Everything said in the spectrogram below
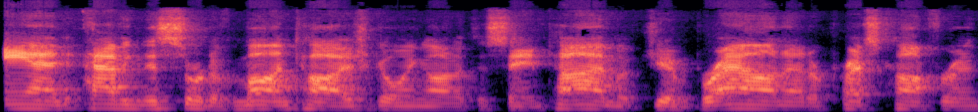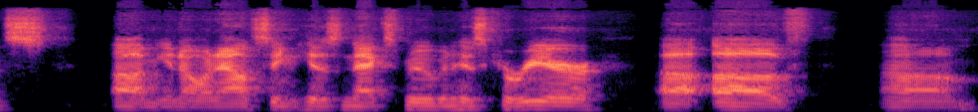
and having this sort of montage going on at the same time of Jim Brown at a press conference, um, you know, announcing his next move in his career, uh, of um,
